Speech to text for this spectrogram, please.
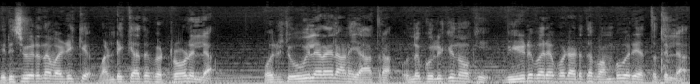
തിരിച്ചു വരുന്ന വഴിക്ക് വണ്ടിക്കകത്ത് പെട്രോൾ ഇല്ല ഒരു ടൂ വീലറിലാണ് യാത്ര. ഒന്ന് കുലുക്കി നോക്കി. വീട് വരെ പോയിട്ട് അടുത്ത പമ്പ് വരെ എത്തത്തില്ല.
